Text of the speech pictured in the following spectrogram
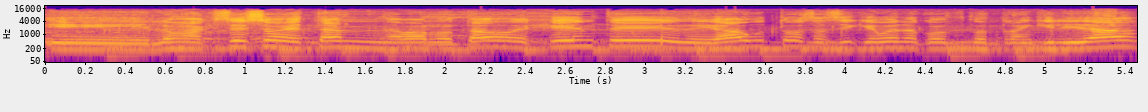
Y los accesos están abarrotados de gente, de autos, así que bueno, con, con tranquilidad,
